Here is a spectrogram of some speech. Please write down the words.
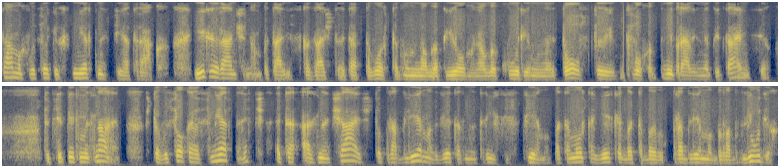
самых высоких смертностей от рака. Если раньше нам пытались сказать, что это от того, что мы много пьем, много курим, мы толстые, плохо, неправильно питаемся, то теперь мы знаем, что высокая смертность, это означает, что проблема где-то внутри системы. Потому что если бы эта проблема была в людях,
